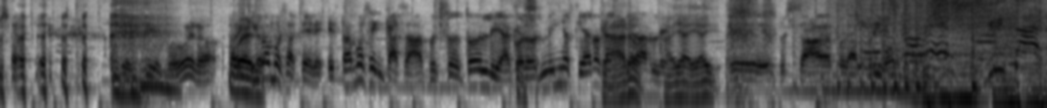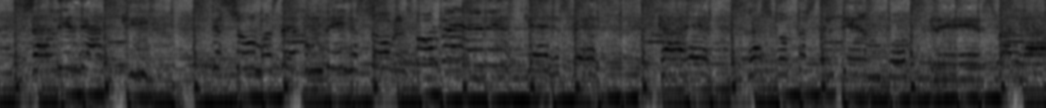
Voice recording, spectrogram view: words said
Sí, pues bueno. Aquí Bueno. vamos a hacer? Estamos en casa, pues todo, todo el día, con Que los sí. niños que ya no Claro, saben qué darle. ay, ay, ay. Eh, pues, a, pues al primo. Quieres correr, gritar, salir de aquí. Te asomas de puntillas sobre el porvenir. Quieres ver caer las gotas del tiempo, resbalar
